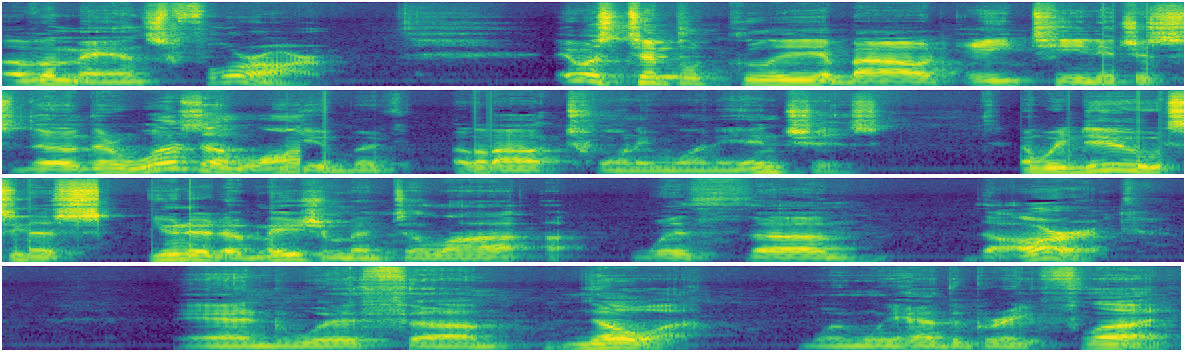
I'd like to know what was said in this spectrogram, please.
of a man's forearm. It was typically about 18 inches, though there was a long cubit of about 21 inches. And we do see this unit of measurement a lot with um, the ark and with um, Noah when we had the great flood.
